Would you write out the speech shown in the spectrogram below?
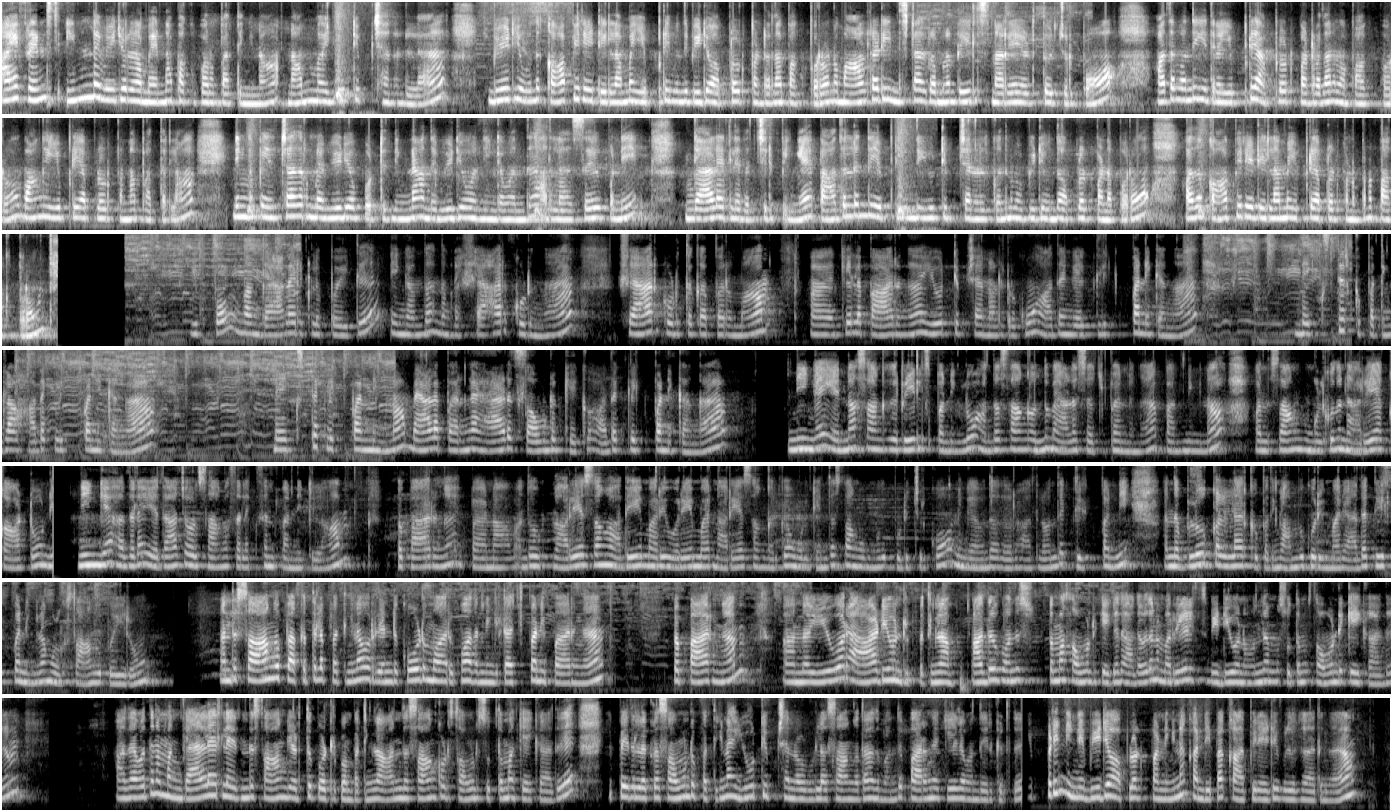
Hi friends இந்த வீடியோவில் நம்ம என்ன பார்க்க போகிறோம் பார்த்தீங்கன்னா நம்ம யூடியூப் சேனலில் வீடியோ வந்து காப்பி ரைட் இல்லாமல் எப்படி வந்து வீடியோ அப்லோட் பண்ணுறதா பார்க்க போகிறோம் நம்ம ஆல்ரெடி இன்ஸ்டாகிராமில் ரீல்ஸ் நிறைய எடுத்து வச்சுருப்போம். அதை வந்து இதில் எப்படி அப்லோட் பண்ணுறதா நம்ம பார்க்க போகிறோம் வாங்க எப்படி அப்லோட் பண்ணால் பார்த்துடலாம். நீங்கள் இப்போ இன்ஸ்டாகிராமில் வீடியோ போட்டிருந்தீங்கன்னா அந்த வீடியோவை நீங்கள் வந்து அதில் சேவ் பண்ணி கேலரியில் வச்சுருப்பீங்க. இப்போ அதுலேருந்து எப்படி வந்து யூடியூப் சேனலுக்கு வந்து நம்ம வீடியோ வந்து அப்லோட் பண்ண போகிறோம் அதுவும் காப்பி ரைட் இல்லாமல் எப்படி அப்லோட் பண்ண போகிறோம் பார்க்க போகிறோம் இப்போது உங்கள் கேலரிக்குள்ளே போயிட்டு நீங்கள் வந்து அந்த ஷேர் கொடுங்க. ஷேர் கொடுத்ததுக்கப்புறமா கீழே பாருங்கள் யூடியூப் சேனல் இருக்கும். அதை இங்கே கிளிக் பண்ணிக்கோங்க. நெக்ஸ்ட் இருக்குது பார்த்தீங்களா அதை கிளிக் பண்ணிக்கோங்க. நெக்ஸ்ட்டு கிளிக் பண்ணிங்கன்னா மேலே பாருங்கள் ஆடு சவுண்டு கேட்கும். அதை கிளிக் பண்ணிக்கோங்க. நீங்கள் என்ன சாங்கு ரீல்ஸ் பண்ணீங்களோ அந்த சாங்கை வந்து மேலே சர்ச் பண்ணுங்கள் பண்ணிங்கன்னா அந்த சாங் உங்களுக்கு வந்து நிறையா காட்டும். நீங்கள் அதில் ஏதாச்சும் ஒரு சாங்கை செலெக்ஷன் பண்ணிக்கலாம். இப்போ பாருங்கள் இப்போ நான் வந்து நிறைய சாங் அதே மாதிரி ஒரே மாதிரி நிறைய சாங் இருக்குது உங்களுக்கு எந்த சாங் உங்களுக்கு பிடிச்சிருக்கோ நீங்கள் வந்து அதில் அதில் வந்து கிளிக் பண்ணி அந்த ப்ளூ கலரில் இருக்குது பார்த்தீங்களா அம்புக்குறி மாதிரி அதை கிளிக் பண்ணிங்கன்னா உங்களுக்கு சாங்கு போயிடும் அந்த சாங்கு பக்கத்தில் பார்த்தீங்கன்னா ஒரு ரெண்டு கோடுமா இருக்கும். அதை நீங்கள் டச் பண்ணி பாருங்கள் இப்போ பாருங்கள் அந்த யுவர் ஆடியோன்னு இருக்குது பார்த்தீங்களா அது வந்து சுத்தமாக சவுண்டு கேட்காது அதாவது நம்ம ரீல்ஸ் வீடியோன்னு வந்து நம்ம சுத்தமாக சவுண்டு கேட்காது அதாவது நம்ம கேலரியில் இருந்து சாங் எடுத்து போட்டிருப்போம் பார்த்தீங்களா அந்த சாங்கோட சவுண்டு சுத்தமாக கேட்காது. இப்போ இதில் இருக்கிற சவுண்டு பார்த்தீங்கன்னா யூடியூப் சேனல் உள்ள சாங்கு தான் அது வந்து பாருங்கள் கீழே வந்து இருக்குது. இப்படி நீங்கள் வீடியோ அப்லோட் பண்ணிங்கன்னா கண்டிப்பாக காப்பி ரைட்டு விழுகாதுங்க.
